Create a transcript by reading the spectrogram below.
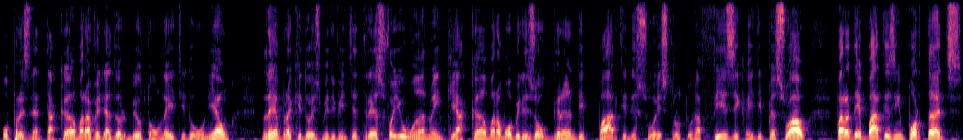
O presidente da Câmara, vereador Milton Leite, do União, lembra que 2023 foi o ano em que a Câmara mobilizou grande parte de sua estrutura física e de pessoal para debates importantes,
